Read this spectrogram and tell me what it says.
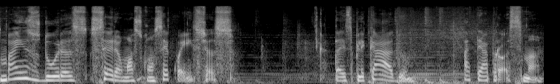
mais duras serão as consequências. Tá explicado? Até a próxima.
